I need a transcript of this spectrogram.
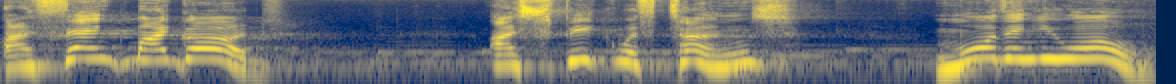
I thank my God. I speak with tongues more than you all.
